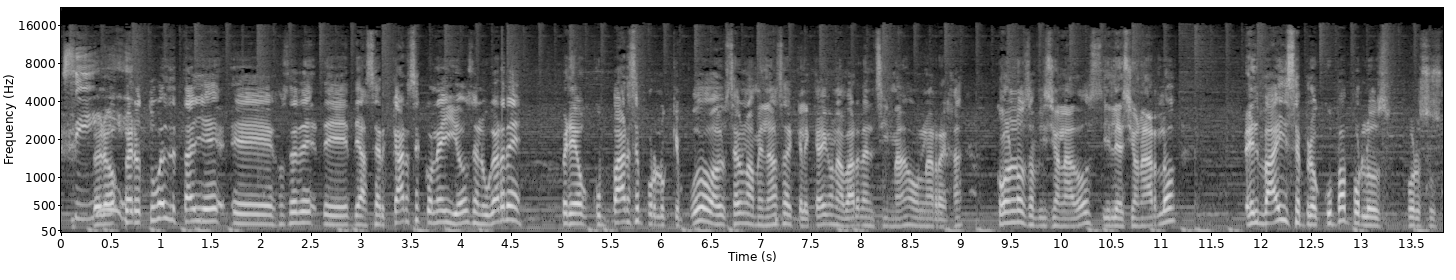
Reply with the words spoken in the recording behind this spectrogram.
Sí. Pero, pero tuvo el detalle, eh, José, de, de- de acercarse con ellos en lugar de preocuparse por lo que pudo ser una amenaza de que le caiga una barda encima o una reja con los aficionados y lesionarlo. Él va y se preocupa por los por sus,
